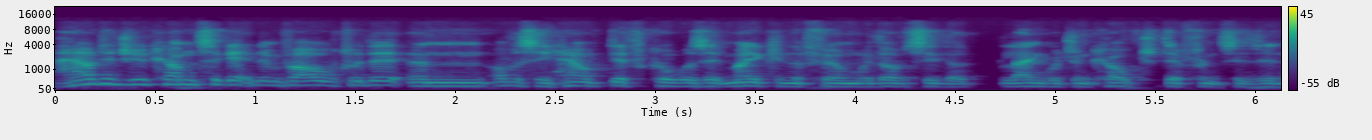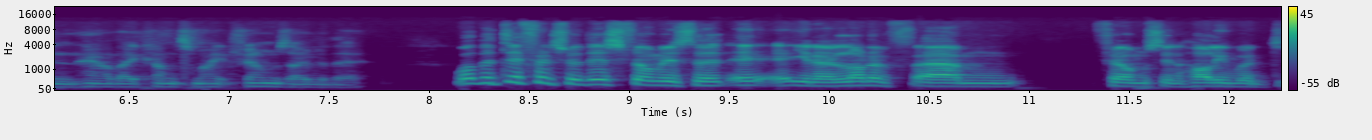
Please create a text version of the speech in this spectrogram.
how did you come to getting involved with it? And obviously, how difficult was it making the film with obviously the language and culture differences in how they come to make films over there? Well, the difference with this film is that, it, you know, a lot of um, films in Hollywood,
